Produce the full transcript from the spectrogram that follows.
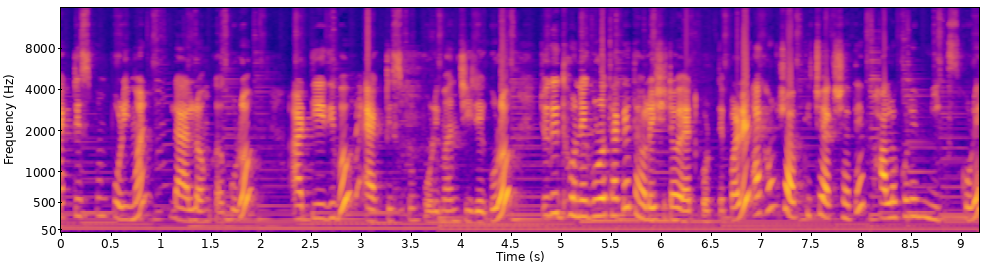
এক স্পুন পরিমাণ লাল লঙ্কা গুঁড়ো আর দিয়ে দিব এক স্পুন পরিমাণ জিরে গুঁড়ো। যদি ধনে গুঁড়ো থাকে তাহলে সেটাও অ্যাড করতে পারে এখন সব কিছু একসাথে ভালো করে মিক্স করে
